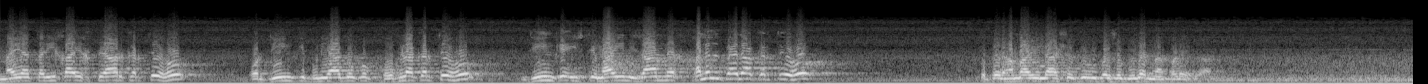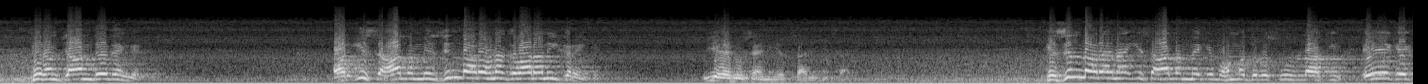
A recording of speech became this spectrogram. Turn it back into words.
नया तरीका इख्तियार करते हो और दीन की बुनियादों को खोखला करते हो, दीन के इज्तिमाही निज़ाम में खलल पैदा करते हो तो फिर हमारी लाशों के ऊपर से गुजरना पड़ेगा। फिर हम जान दे देंगे। और इस आलम में ज़िंदा रहना गवारा नहीं करेंगे। यह है हुसैनियत सारी की सारी। कि ज़िंदा रहना इस आलम में कि मोहम्मद रसूलुल्लाह की एक एक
